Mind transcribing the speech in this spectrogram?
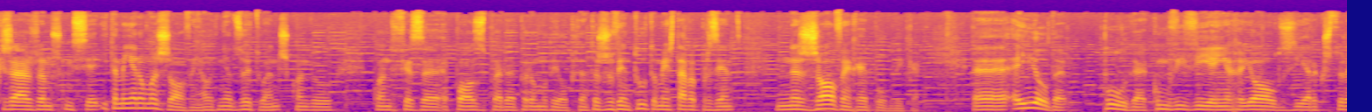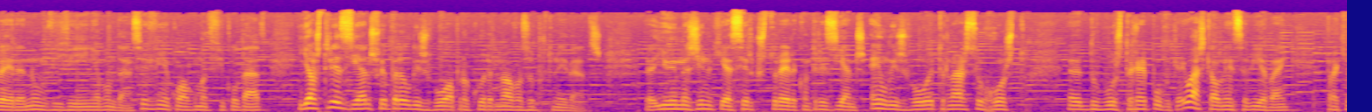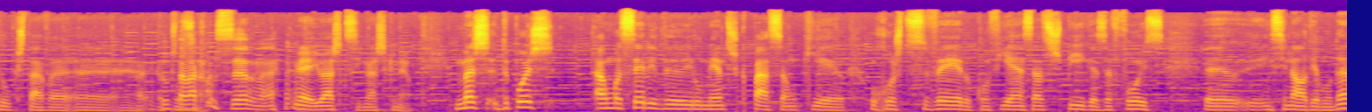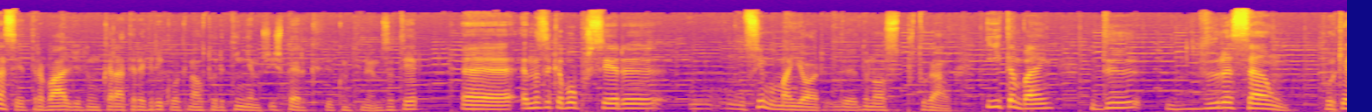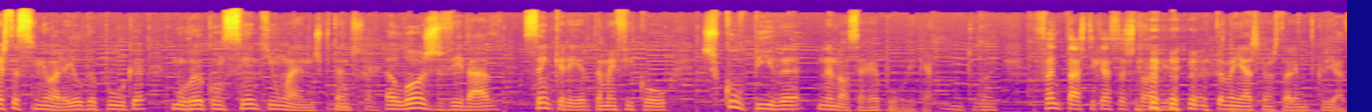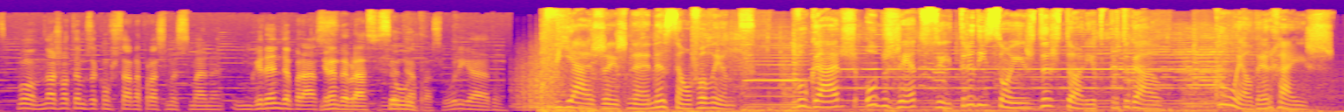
que já vamos conhecer, e também era uma jovem, ela tinha 18 anos quando, quando fez a, a pose para, para o modelo. Portanto, a juventude também estava presente na jovem República. Uh, a Hilda Pulga, como vivia em arraiolos e era costureira, não vivia em abundância, vivia com alguma dificuldade e aos 13 anos foi para Lisboa à procura de novas oportunidades. Eh, e eu imagino que é ser costureira com 13 anos em Lisboa e tornar-se o rosto uh, do busto da República. Eu acho que ela nem sabia bem para aquilo que estava, uh, a, aquilo que estava a acontecer, não é? É, eu acho que sim, acho que não. Mas depois há uma série de elementos que passam, que é o rosto severo, confiança, as espigas, a foice, uh, em sinal de abundância, de trabalho, de um caráter agrícola que na altura tínhamos e espero que continuemos a ter. Uh, mas acabou por ser uh, um símbolo maior de, do nosso Portugal e também de duração, porque esta senhora, Hilda Pulca, morreu com 101 anos, portanto, Nossa. a longevidade, sem querer, também ficou esculpida na nossa República. Muito bem. Fantástica essa história. Também acho que é uma história muito curiosa. Bom, nós voltamos a conversar na próxima semana. Um grande abraço. Grande abraço e, e saúde. Até à próxima. Obrigado. Viagens na Nação Valente. Lugares, objetos e tradições da história de Portugal. Com Helder Reis.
